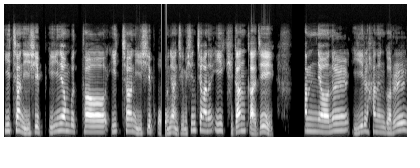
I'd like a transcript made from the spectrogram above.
2022년부터 2025년 지금 신청하는 이 기간까지 3년을 일하는 거를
